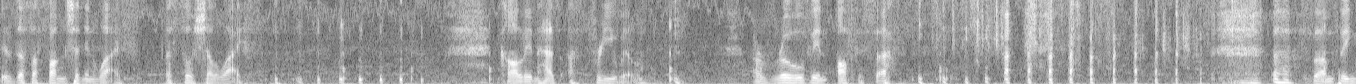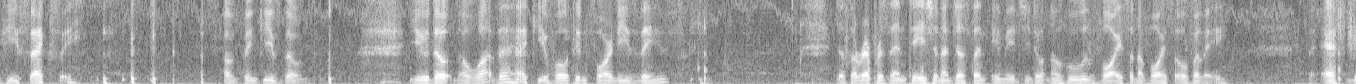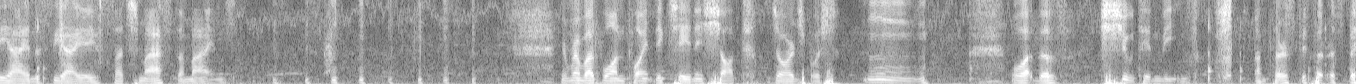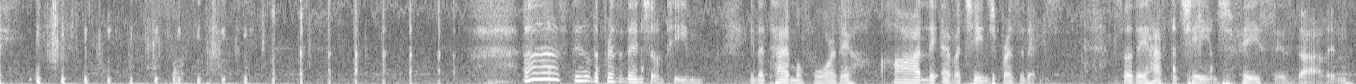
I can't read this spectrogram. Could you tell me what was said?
is just a functioning wife, a social wife. Colin has a free will, a roving officer. some think he's sexy, some think he's don't. You don't know what the heck you're voting for these days. Just a representation and just an image. You don't know whose voice and a voice overlay. The FBI and the CIA, such masterminds. you remember at one point Dick Cheney shot George Bush. Mm. What does shooting means on Thirsty Thursday? Ah, still the presidential team. In a time of war, they hardly ever change presidents. So they have to change faces, darling.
